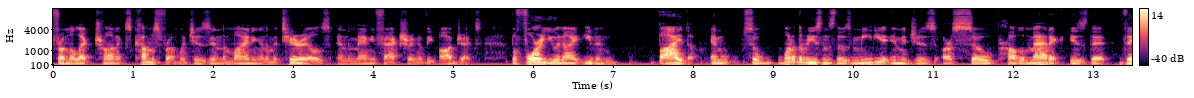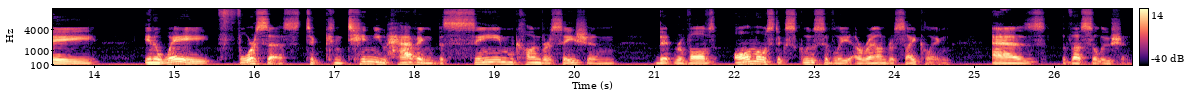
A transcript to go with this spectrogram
from electronics comes from, which is in the mining of the materials and the manufacturing of the objects before you and I even buy them. And so, one of the reasons those media images are so problematic is that they, in a way, force us to continue having the same conversation that revolves almost exclusively around recycling as the solution.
